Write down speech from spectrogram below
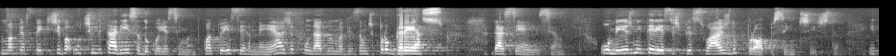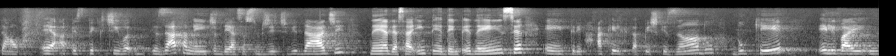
numa perspectiva utilitarista do conhecimento, enquanto esse emerge fundado numa visão de progresso, da ciência, ou mesmo interesses pessoais do próprio cientista. Então, é a perspectiva exatamente dessa subjetividade, né, dessa interdependência entre aquele que está pesquisando, do que ele vai, o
